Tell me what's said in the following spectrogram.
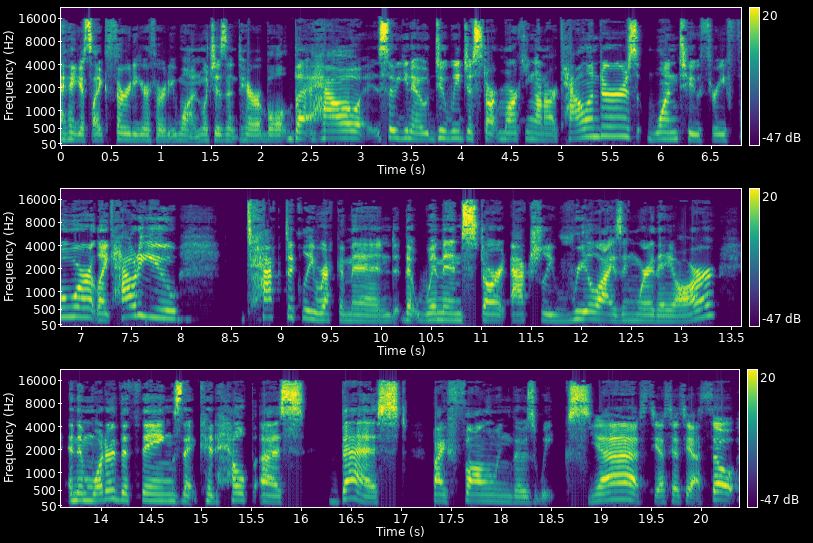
I think it's like 30 or 31, which isn't terrible. But how, so, you know, do we just start marking on our calendars one, two, three, four? Like, how do you tactically recommend that women start actually realizing where they are? And then what are the things that could help us best by following those weeks? Yes, yes, yes, yes. So,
